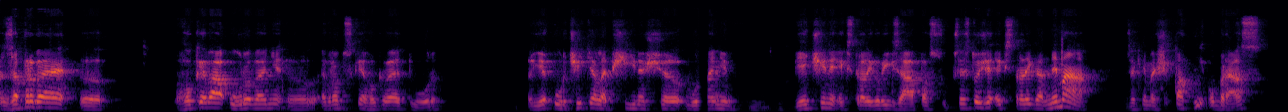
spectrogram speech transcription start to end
Za prvé, hokejová úroveň Evropské hokejové tour je určitě lepší než úroveň většiny extraligových zápasů. Přestože extraliga nemá, řekněme, špatný obraz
